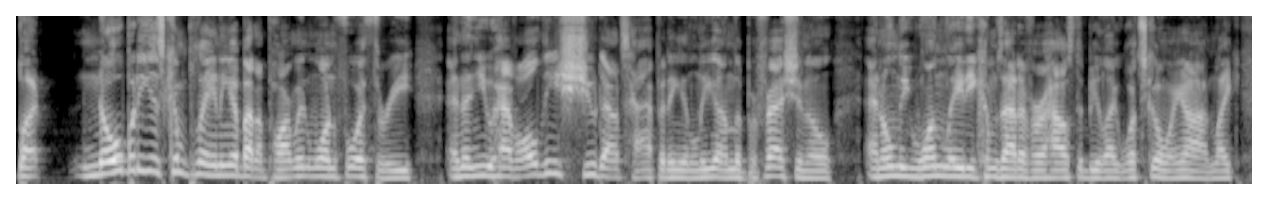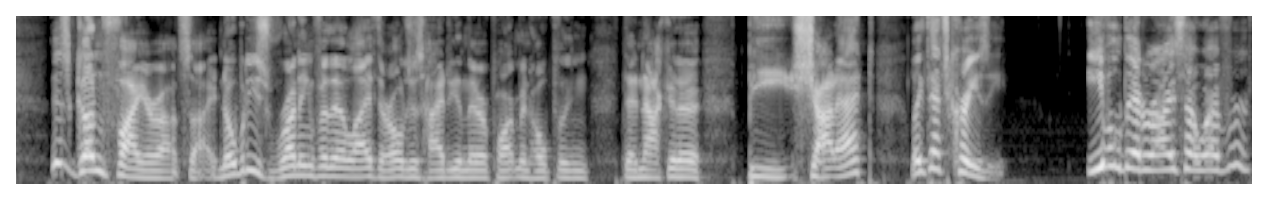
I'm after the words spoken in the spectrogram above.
but nobody is complaining about apartment 143 and then you have all these shootouts happening in leon the professional and only one lady comes out of her house to be like what's going on? Like there's gunfire outside. Nobody's running for their life. They're all just hiding in their apartment hoping they're not to be shot at. Like that's crazy. Evil dead rise however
